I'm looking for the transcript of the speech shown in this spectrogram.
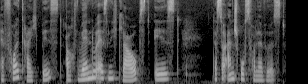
erfolgreich bist, auch wenn du es nicht glaubst, ist, dass du anspruchsvoller wirst.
